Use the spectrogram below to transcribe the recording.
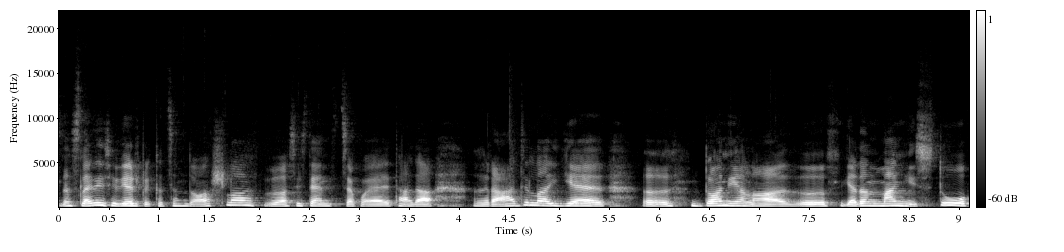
Na sljedećoj vježbi kad sam došla, asistentica koja je tada radila je E, donijela e, jedan manji sto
